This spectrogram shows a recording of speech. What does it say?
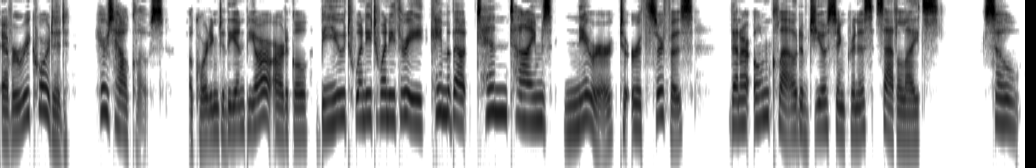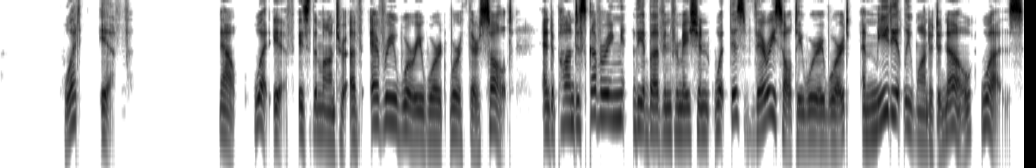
ever recorded. Here's how close. According to the NPR article, BU 2023 came about 10 times nearer to Earth's surface than our own cloud of geosynchronous satellites. So, what if? Now, what if is the mantra of every worrywart worth their salt. And upon discovering the above information, what this very salty worrywart immediately wanted to know was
